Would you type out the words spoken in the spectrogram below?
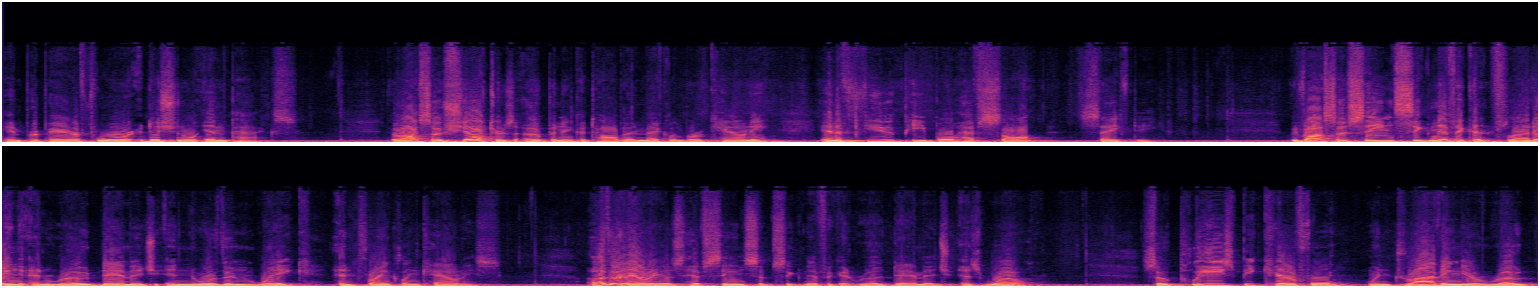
and prepare for additional impacts. There are also shelters open in Catawba and Mecklenburg County, and a few people have sought safety. We've also seen significant flooding and road damage in northern Wake and Franklin counties. Other areas have seen some significant road damage as well. So please be careful when driving near road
